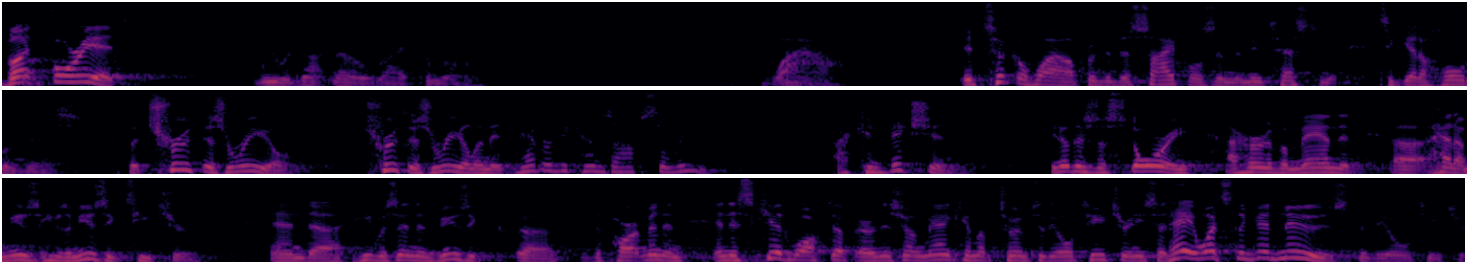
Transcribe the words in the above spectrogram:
But for it, we would not know right from wrong. Wow. It took a while for the disciples in the New Testament to get a hold of this. But truth is real. Truth is real, and it never becomes obsolete. Our conviction. You know, there's a story I heard of a man that uh, had a music, he was a music teacher and uh, he was in the music uh, department, and, and this kid walked up, or this young man came up to him to the old teacher, and he said, Hey, what's the good news to the old teacher?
